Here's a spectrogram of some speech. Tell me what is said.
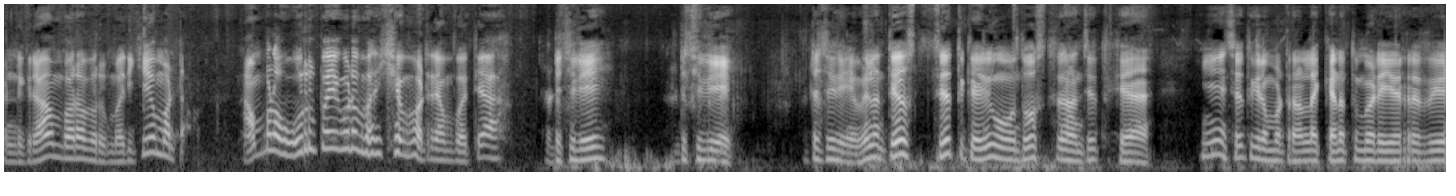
கண்டுக்கிறான் பரவாயில்ல மதிக்கவே மாட்டான் நம்மள ஒரு பையன் கூட மதிக்க மாட்டேறான் பார்த்தியா அட்டச்சிலே அட்டச்சிலே அட்டச்சிலே எல்லாம் தேஸ் சேர்த்துக்க இது உன் தோஸ்து தான் சேர்த்துக்க. ஏன் சேர்த்துக்கிற நல்லா கிணத்து மேடை ஏறுறது.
